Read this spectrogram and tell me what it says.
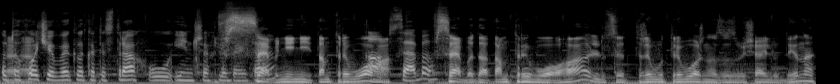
Тобто хоче викликати страх у інших в людей, себе. так? Ні, ні, там тривога. А, в себе? В себе, да, там тривога. Це тривожна зазвичай людина,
